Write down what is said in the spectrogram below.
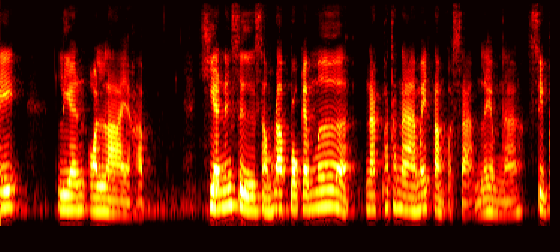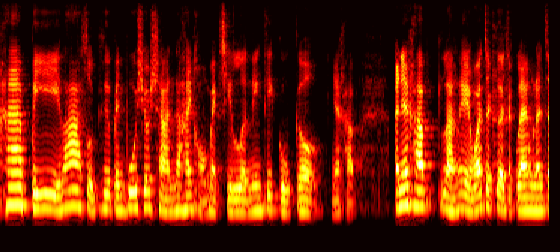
ต์เรียนออนไลน์ครับ เขียนหนังสือสำหรับโปรแกรมเมอร์นักพัฒนาไม่ต่ำกว่า 3 เล่มนะ 15 ปีล่าสุดคือเป็นผู้เชี่ยวชาญด้านของ Machine Learning ที่ Google เนี่ยครับอันนี้ครับหลังเห็นว่าจะเกิดจากแรงบันดาลใจ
